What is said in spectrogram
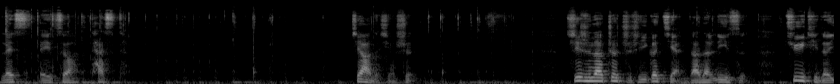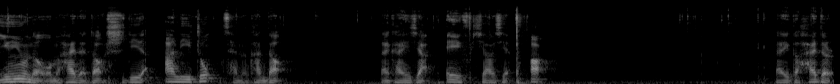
，this is a test 这样的形式。其实呢，这只是一个简单的例子，具体的应用呢，我们还得到实际的案例中才能看到。来看一下 if 小写二，来一个 header，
